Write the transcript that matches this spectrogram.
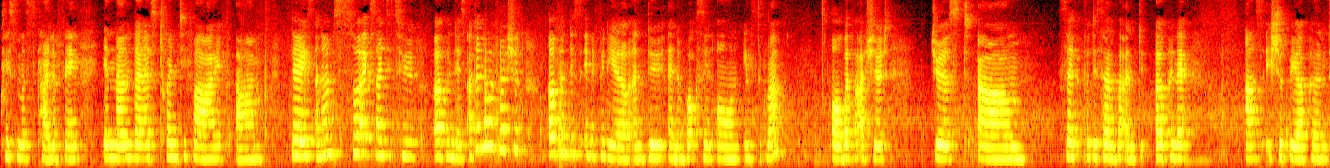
Christmas kind of thing and then there's 25 um, days and I'm so excited to open this I don't know if I should open this in a video and do an unboxing on Instagram or whether I should just um, save it for December and open it as it should be opened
